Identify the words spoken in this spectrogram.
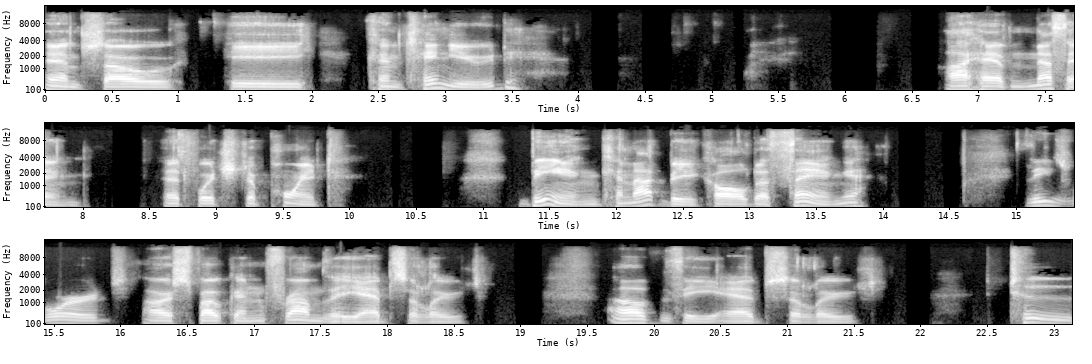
And so he continued I have nothing at which to point. Being cannot be called a thing. These words are spoken from the Absolute, of the Absolute, to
